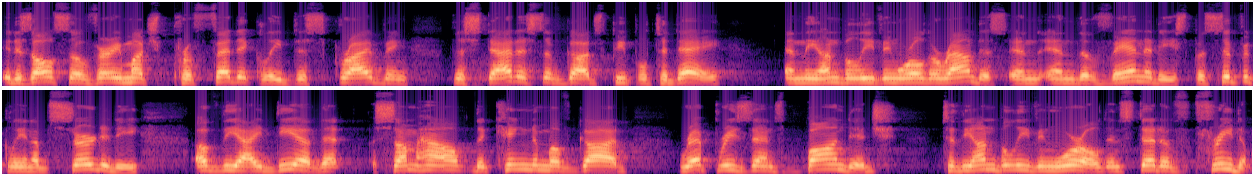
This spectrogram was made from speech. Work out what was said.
it is also very much prophetically describing the status of God's people today and the unbelieving world around us and, and the vanity, specifically and absurdity of the idea that somehow the kingdom of God represents bondage to the unbelieving world instead of freedom.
